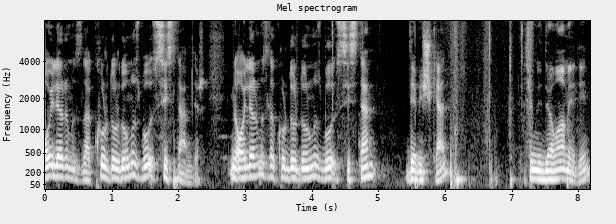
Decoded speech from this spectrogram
oylarımızla kurdurduğumuz bu sistemdir. Şimdi oylarımızla kurdurduğumuz bu sistem demişken Şimdi devam edeyim.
